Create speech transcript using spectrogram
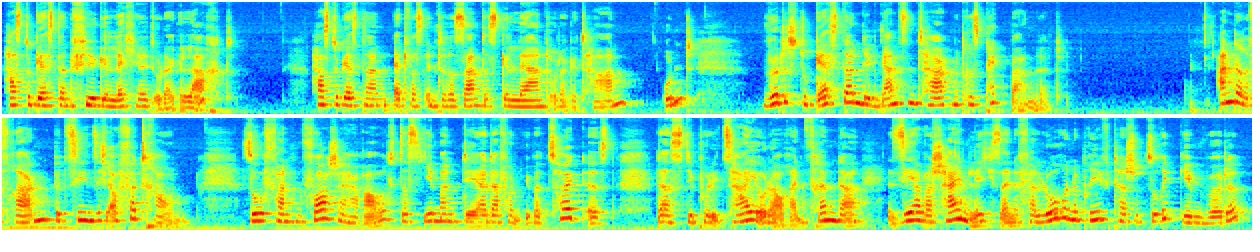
hast du gestern viel gelächelt oder gelacht? Hast du gestern etwas Interessantes gelernt oder getan? Und würdest du gestern den ganzen Tag mit Respekt behandelt? Andere Fragen beziehen sich auf Vertrauen. So fanden Forscher heraus, dass jemand, der davon überzeugt ist, dass die Polizei oder auch ein Fremder sehr wahrscheinlich seine verlorene Brieftasche zurückgeben würde,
